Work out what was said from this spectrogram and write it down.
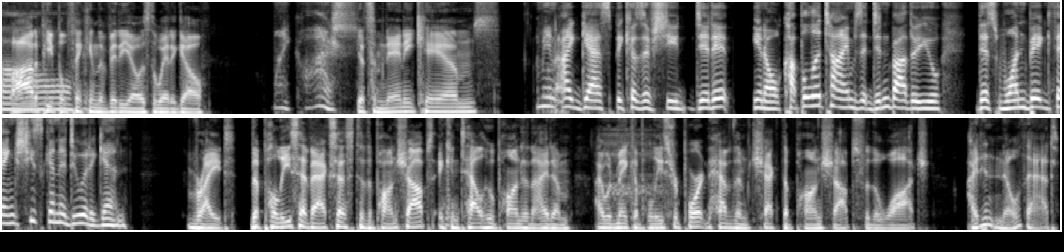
A lot of people Oh, thinking the video is the way to go. My gosh. Get some nanny cams. I mean, I guess because if she did it, you know, a couple of times, it didn't bother you. This one big thing, she's going to do it again. Right. The police have access to the pawn shops and can tell who pawned an item. I would make a police report and have them check the pawn shops for the watch. I didn't know that.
